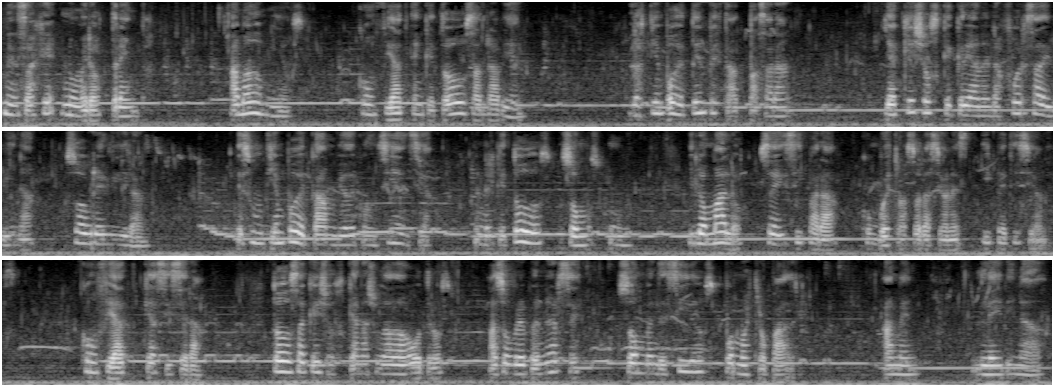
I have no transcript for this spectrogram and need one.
Mensaje número 30. Amados míos, confiad en que todo saldrá bien. Los tiempos de tempestad pasarán, y aquellos que crean en la fuerza divina sobrevivirán. Es un tiempo de cambio de conciencia en el que todos somos uno, y lo malo se disipará con vuestras oraciones y peticiones. Confiad que así será. Todos aquellos que han ayudado a otros a sobreponerse son bendecidos por nuestro Padre. Amén. Lady Nada.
